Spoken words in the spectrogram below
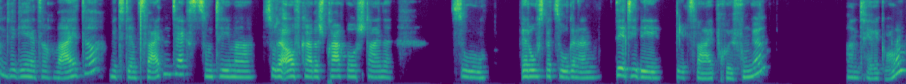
Und wir gehen jetzt auch weiter mit dem zweiten Text zum Thema, zu der Aufgabe Sprachbausteine zu berufsbezogenen DTB B2 Prüfungen. Und here we go.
